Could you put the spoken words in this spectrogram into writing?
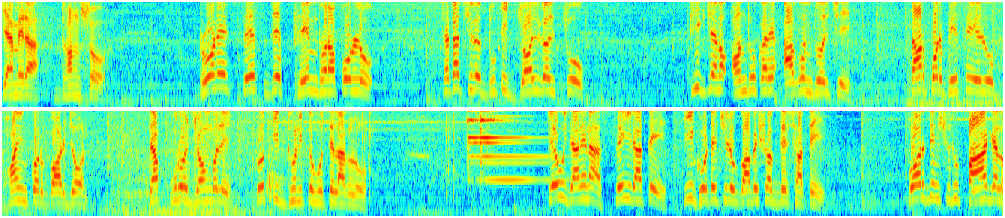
ক্যামেরা ধ্বংস। ড্রোনের শেষ যে ফ্রেম ধরা পড়ল, সেটা ছিল দুটি জল জল চোখ। ঠিক যেন অন্ধকারে আগুন জ্বলছে। তারপর ভেসে এলো ভয়ঙ্কর গর্জন, যা পুরো জঙ্গলে প্রতিধ্বনিত হতে লাগল। কেউ জানে না সেই রাতে কি ঘটেছিল গবেষকদের সাথে। পরদিন শুধু পাওয়া গেল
